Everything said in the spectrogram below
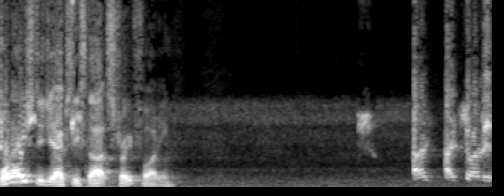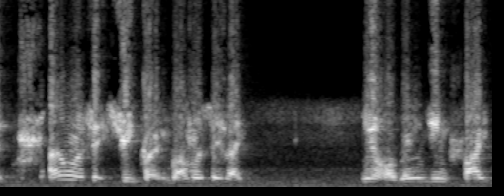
What age did you actually start street fighting? I, I started, I don't want to say street fighting, but I'm going to say like, you know, arranging fights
